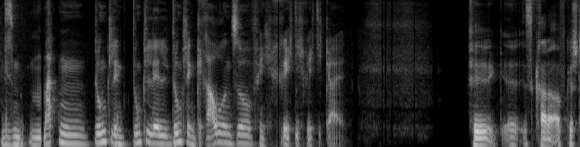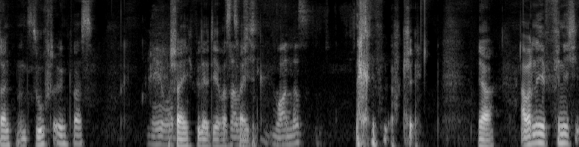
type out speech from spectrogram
in diesem matten, dunklen, dunklen, dunklen Grau und so, finde ich richtig, richtig geil. Phil äh, ist gerade aufgestanden und sucht irgendwas. Nee, Wahrscheinlich will er dir was, zeigen. Woanders. okay. Ja. Aber nee, finde ich,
